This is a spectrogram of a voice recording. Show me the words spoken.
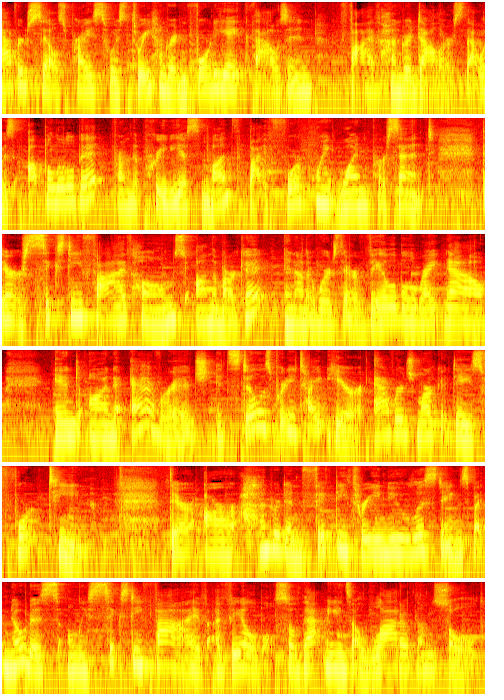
average sales price was $348,500. That was up a little bit from the previous month by 4.1%. There are 65 homes on the market. In other words, they're available right now. And on average, it still is pretty tight here. Average market days 14. There are 153 new listings, but notice only 65 available. So that means a lot of them sold.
